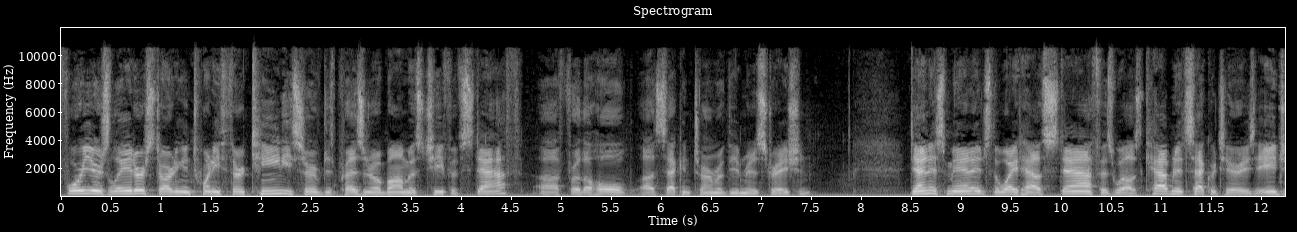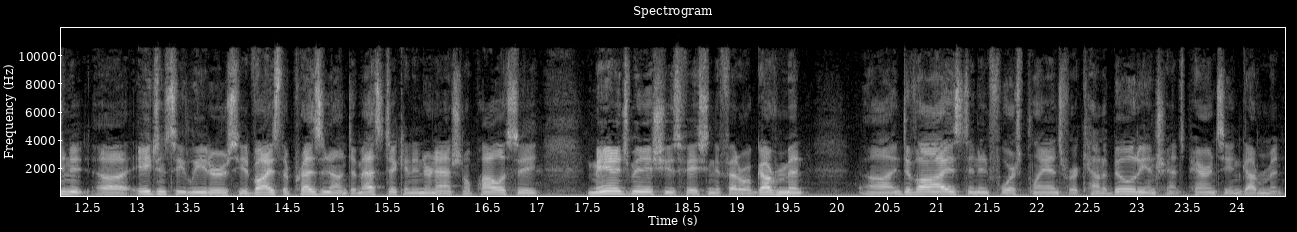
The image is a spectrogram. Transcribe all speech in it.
Four years later, starting in 2013, he served as President Obama's Chief of Staff uh, for the whole uh, second term of the administration. Denis managed the White House staff as well as cabinet secretaries, agent, uh, agency leaders. He advised the president on domestic and international policy, management issues facing the federal government, uh, and devised and enforced plans for accountability and transparency in government.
